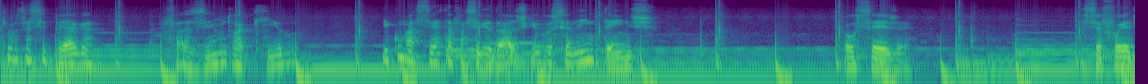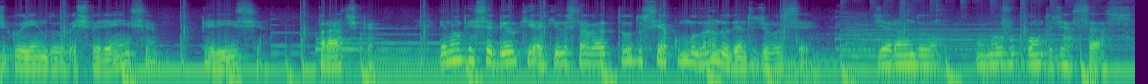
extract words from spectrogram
que você se pega fazendo aquilo e com uma certa facilidade que você nem entende. Ou seja, você foi adquirindo experiência, perícia, prática e não percebeu que aquilo estava tudo se acumulando dentro de você, gerando um novo ponto de acesso.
